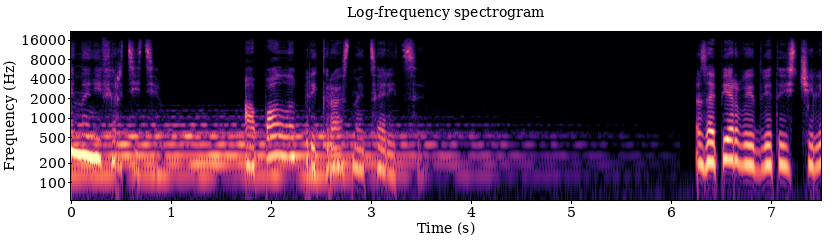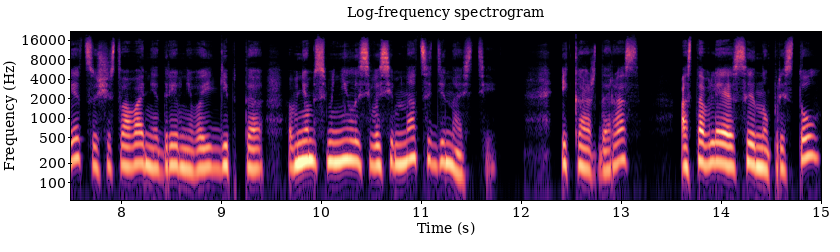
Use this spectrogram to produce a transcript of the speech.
Тайна Нефертити. Опала прекрасной царицы. За первые две тысячи лет существования Древнего Египта в нем сменилось 18 династий. И каждый раз, оставляя сыну престол,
